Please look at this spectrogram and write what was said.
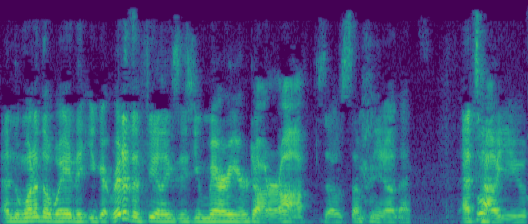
and one of the way that you get rid of the feelings is you marry your daughter off. So some you know that's that's well, how you.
